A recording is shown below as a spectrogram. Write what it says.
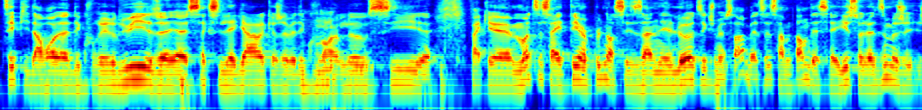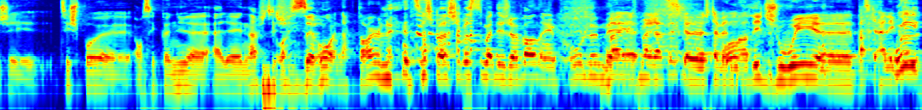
puis d'avoir à découvrir lui, a Sexe illégal que j'avais découvert mhm. là aussi. Euh. fait que moi, tu sais, ça a été un peu dans ces années-là, tu sais, que je me sens, ah, ben, tu sais, ça me tente d'essayer. Cela dit, moi, j'ai, tu sais, je sais pas, euh, on s'est connus à, l'ENH, tu sais, je suis zéro un acteur, là. je sais pas, sais pas si tu m'as déjà vu en impro, là, mais. Ben, je me rappelle que je t'avais demandé de jouer, euh, parce qu'à l'école,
